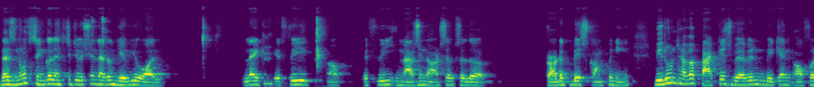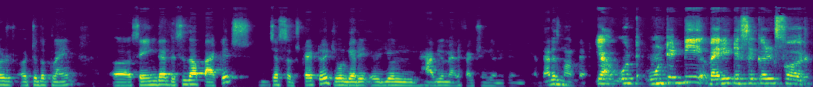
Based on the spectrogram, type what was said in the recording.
There's no single institution that will give you all. Like if we uh, if we imagine ourselves as a product based company we don't have a package wherein we can offer uh, to the client uh, saying that this is our package just subscribe to it. You'll get it you'll have your manufacturing unit in india. That is not that yeah would won't it be very difficult for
